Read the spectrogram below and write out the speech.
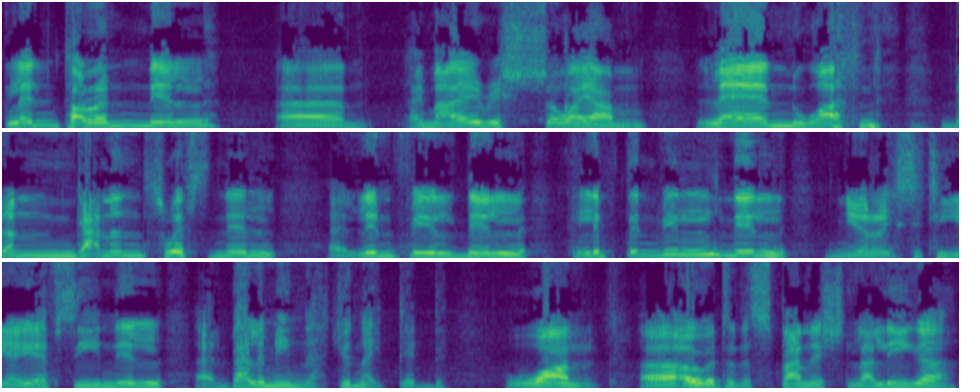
Glentoran nil. Um, I'm Irish, so I am. Len one, Dungannon Swifts nil, uh, Linfield nil, Cliftonville nil, Newry City AFC nil, and Ballymena United one. Uh, over to the Spanish La Liga.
